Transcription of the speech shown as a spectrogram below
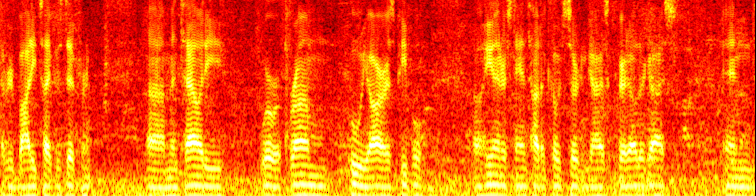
every body type is different. Uh, mentality, where we're from, who we are as people. Uh, he understands how to coach certain guys compared to other guys, and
